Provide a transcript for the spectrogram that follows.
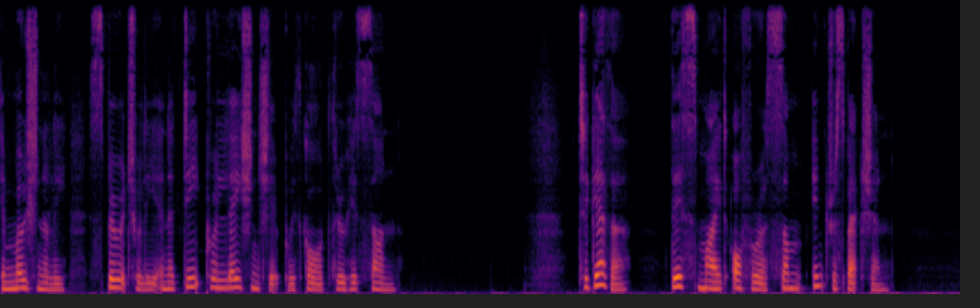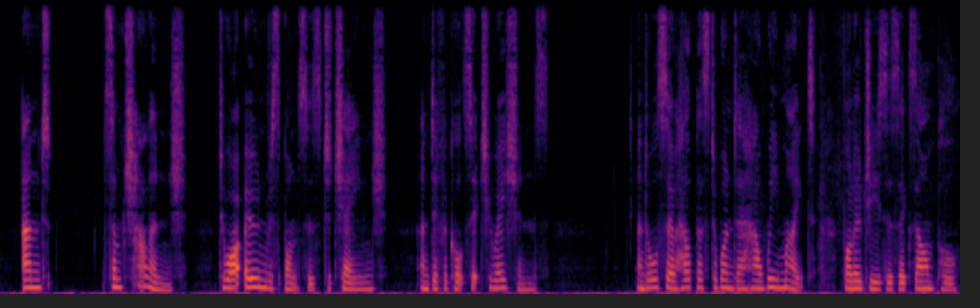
emotionally, spiritually, in a deep relationship with God through His Son. Together, this might offer us some introspection and some challenge to our own responses to change and difficult situations, and also help us to wonder how we might follow Jesus' example.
